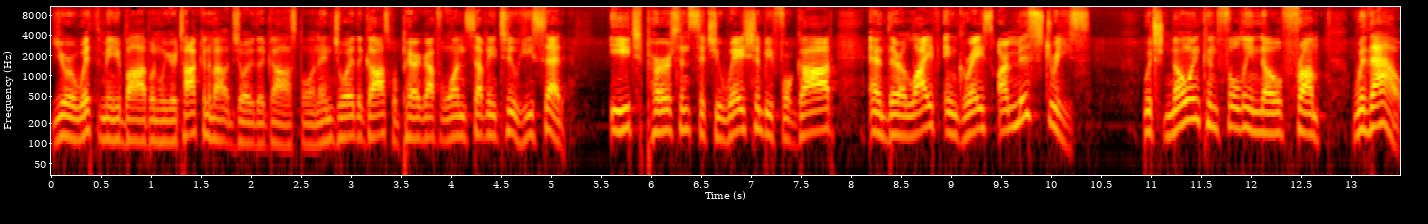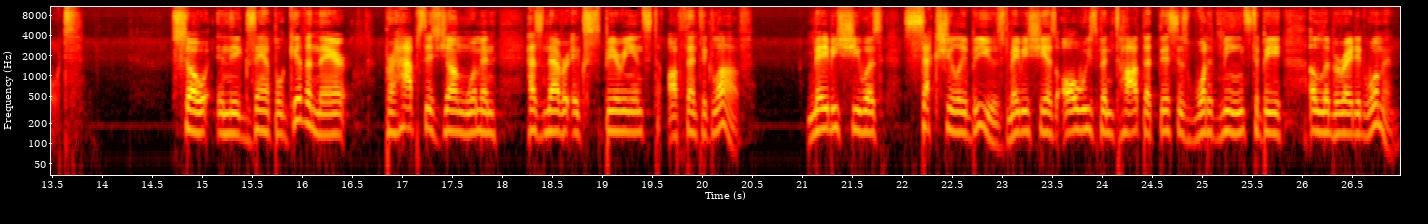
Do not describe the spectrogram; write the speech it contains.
you were with me, Bob, when we were talking about Joy of the Gospel, and in Joy of the Gospel, paragraph 172, he said, Each person's situation before God and their life in grace are mysteries, which no one can fully know from without. So, in the example given there, perhaps this young woman has never experienced authentic love. Maybe she was sexually abused. Maybe she has always been taught that this is what it means to be a liberated woman.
